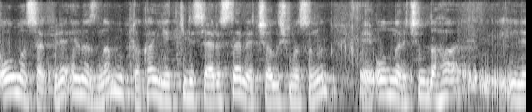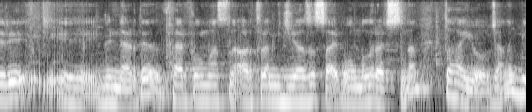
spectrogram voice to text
olmasak bile en azından mutlaka yetkili servislerle çalışmasının e, onlar için daha e, ileri e, günlerde performansını artıran bir cihaza sahip olmaları açısından daha iyi olacağını biliyorum.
